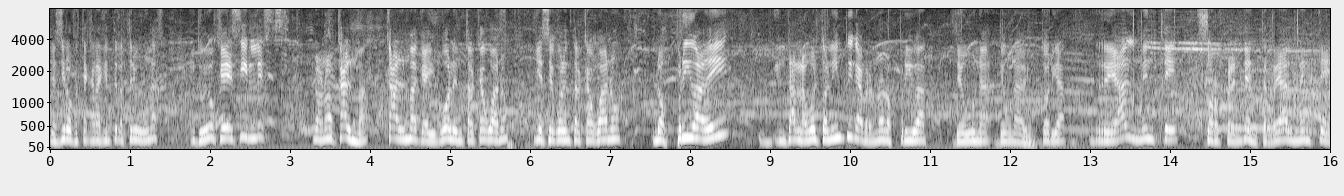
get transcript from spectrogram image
y así lo festeja la gente en las tribunas. Y tuvimos que decirles, no, no, calma, calma, que hay gol en Talcahuano y ese gol en Talcahuano los priva de dar la vuelta olímpica, pero no los priva de una, de una victoria realmente sorprendente, realmente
